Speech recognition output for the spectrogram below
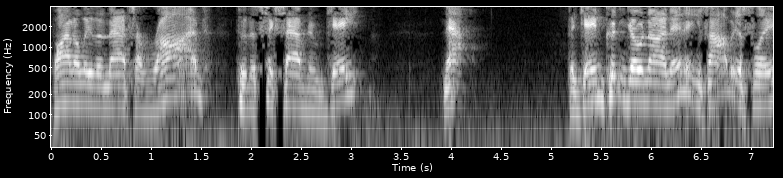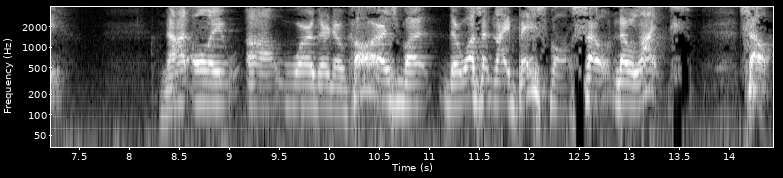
Finally, the Nats arrived through the 6th Avenue gate. Now, the game couldn't go nine innings, obviously. Not only uh, were there no cars, but there wasn't night baseball, so no lights. So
